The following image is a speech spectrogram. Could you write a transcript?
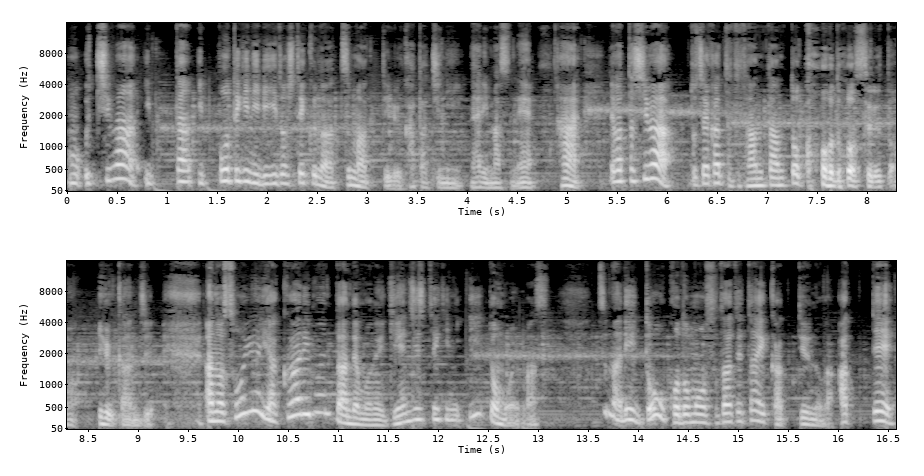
もううちは一旦一方的にリードしていくのは妻っていう形になりますね。はい。で、私はどちらかというと淡々と行動するという感じ。あの、そういう役割分担でもね、現実的にいいと思います。つまり、どう子供を育てたいかっていうのがあって、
